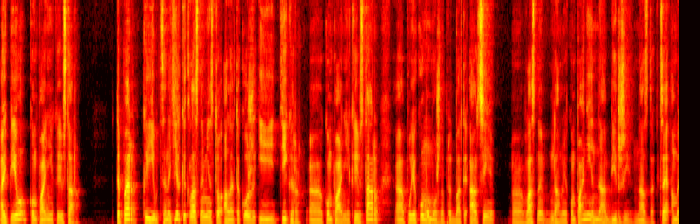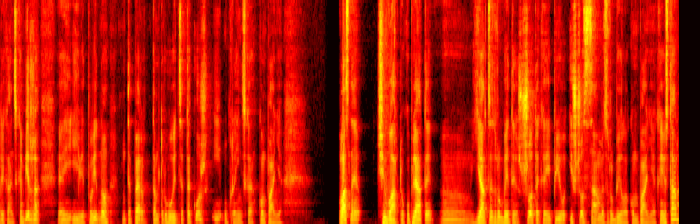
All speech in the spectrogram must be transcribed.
IPO компанії Київстар. Тепер Київ це не тільки класне місто, але також і тікер е, компанії Київстар, е, по якому можна придбати акції е, власне даної компанії на біржі NASDAQ. Це американська біржа, і відповідно тепер там торгується також і українська компанія. Власне, чи варто купляти, е, як це зробити, що таке IPO і що саме зробила компанія Київстар.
